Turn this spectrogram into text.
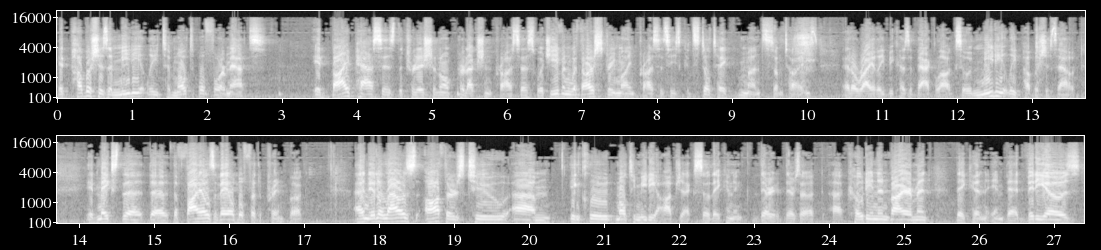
It publishes immediately to multiple formats. It bypasses the traditional production process, which even with our streamlined processes could still take months sometimes at O'Reilly because of backlog. So immediately publishes out. It makes the, the, the files available for the print book. And it allows authors to um, include multimedia objects, so they can, there, there's a a coding environment, they can embed videos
